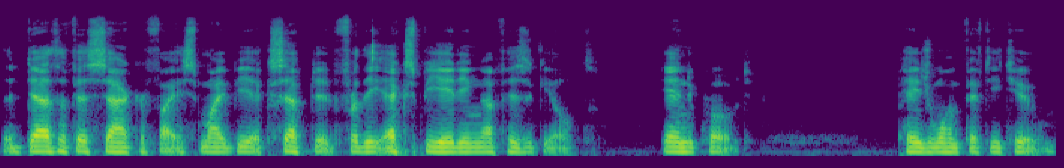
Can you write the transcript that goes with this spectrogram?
the death of his sacrifice might be accepted for the expiating of his guilt. End quote. Page 152.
